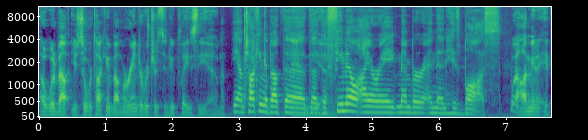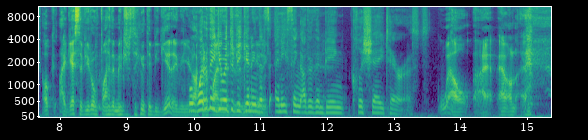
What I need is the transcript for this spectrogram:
Oh, what about you? So we're talking about Miranda Richardson, who plays the. Um, Yeah, I'm talking about the the, the, the uh, female IRA member and then his boss. well, I mean, if, okay, I guess if you don't find them interesting at the beginning, then you're Well, what do they do at the interesting beginning that's anything other than being cliche terrorists? Well, I, I don't.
